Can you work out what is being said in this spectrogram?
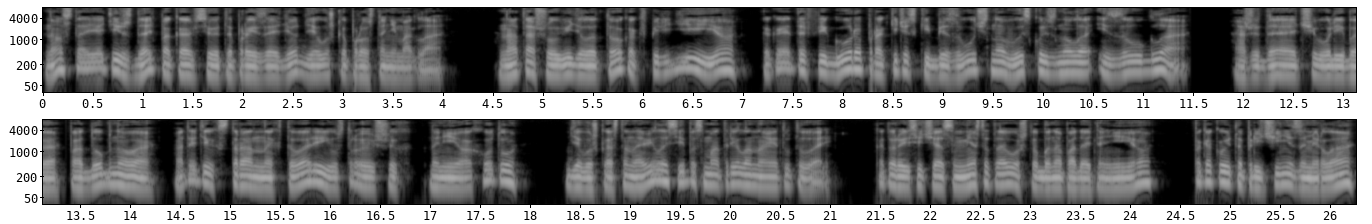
Но стоять и ждать, пока все это произойдет, девушка просто не могла. Наташа увидела то, как впереди ее какая-то фигура практически беззвучно выскользнула из-за угла. Ожидая чего-либо подобного от этих странных тварей, устроивших на нее охоту, девушка остановилась и посмотрела на эту тварь, которая сейчас вместо того, чтобы нападать на нее, по какой-то причине замерла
